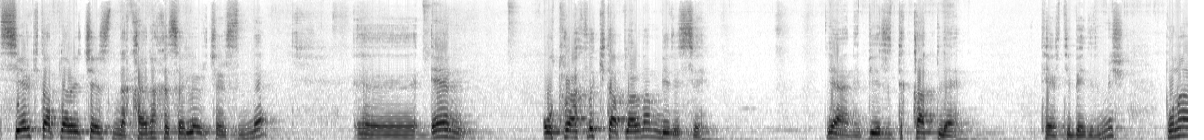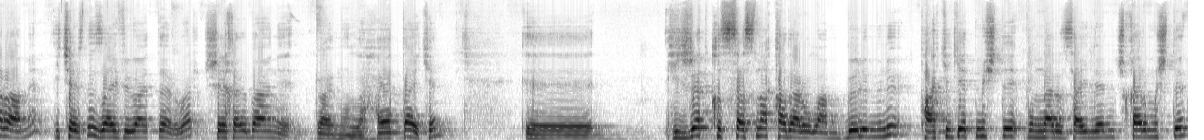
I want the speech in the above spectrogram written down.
Siyer kitapları içerisinde, kaynak eserler içerisinde e, en oturaklı kitaplardan birisi. Yani bir dikkatle tertip edilmiş. Buna rağmen içerisinde zayıf rivayetler var. Şeyh Elbani Rahimullah hayattayken e, hicret kıssasına kadar olan bölümünü tahkik etmişti. Bunların sayılarını çıkarmıştı.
